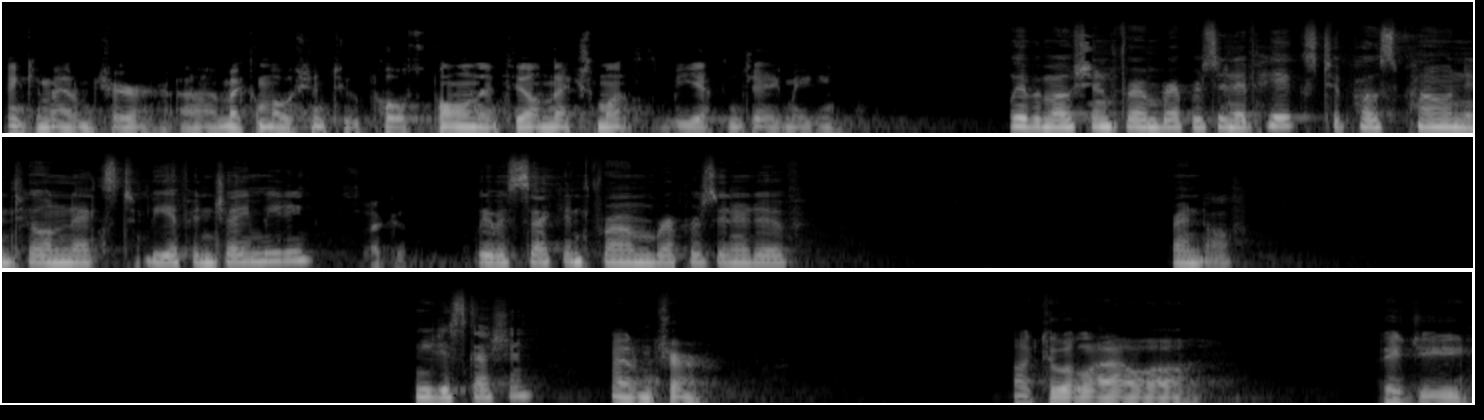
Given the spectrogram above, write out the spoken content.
Thank you, Madam Chair. Uh, make a motion to postpone until next month's BF and J meeting. We have a motion from Representative Hicks to postpone until next BF and J meeting. Second. We have a second from Representative Randolph. Any discussion? Madam Chair. I'd like to allow, uh, AG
